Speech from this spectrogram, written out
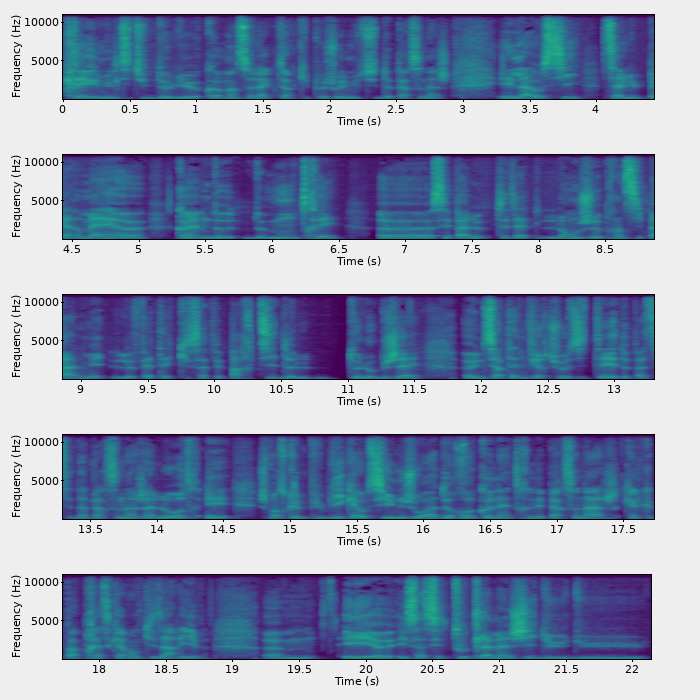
créer une multitude de lieux, comme un seul acteur qui peut jouer une multitude de personnages. Et là aussi, ça lui permet euh, quand même de, de montrer, euh, c'est pas le- peut-être l'enjeu principal, mais le fait est que ça fait partie de, de l'objet, euh, une certaine virtuosité de passer d'un personnage à l'autre. Et je pense que le public a aussi une joie de reconnaître les personnages quelque part presque avant qu'ils arrivent. Euh, et, euh, et ça, c'est toute la magie du, du-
